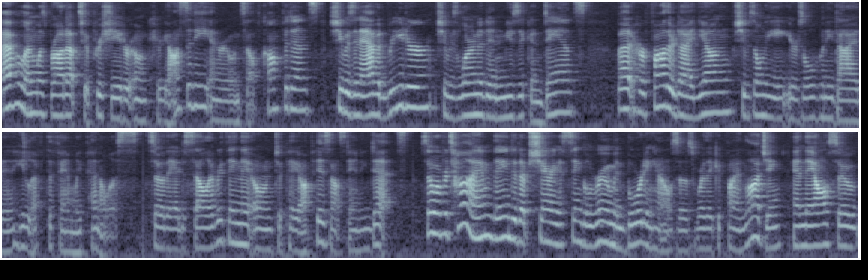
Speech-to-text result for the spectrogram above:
Evelyn was brought up to appreciate her own curiosity and her own self confidence. She was an avid reader, she was learned in music and dance, but her father died young. She was only eight years old when he died, and he left the family penniless. So they had to sell everything they owned to pay off his outstanding debts. So over time, they ended up sharing a single room in boarding houses where they could find lodging, and they also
